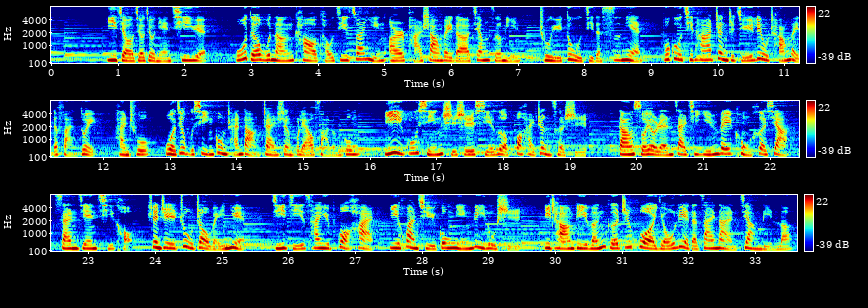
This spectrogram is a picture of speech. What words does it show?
一九九九年七月，无德无能、靠投机钻营而爬上位的江泽民，出于妒忌的思念，不顾其他政治局六常委的反对，喊出“我就不信共产党战胜不了法轮功”，一意孤行实施邪恶迫害政策时，当所有人在其淫威恐吓下三缄其口，甚至助纣为虐，积极参与迫害以换取功名利禄时，一场比文革之祸尤烈的灾难降临了。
